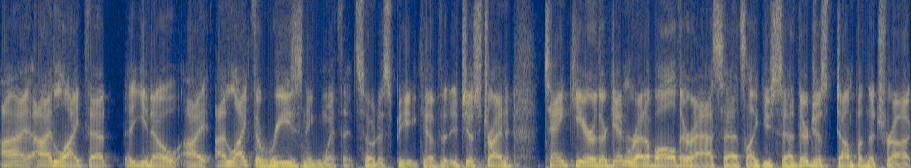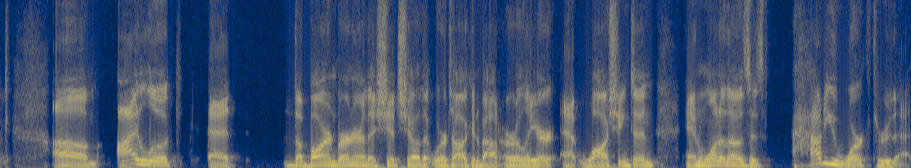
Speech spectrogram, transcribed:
I, I like that. You know, I, I like the reasoning with it, so to speak. Of just trying to tank year, they're getting rid of all their assets, like you said. They're just dumping the truck. Um, I look at the barn burner and the shit show that we're talking about earlier at Washington, and one of those is how do you work through that?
